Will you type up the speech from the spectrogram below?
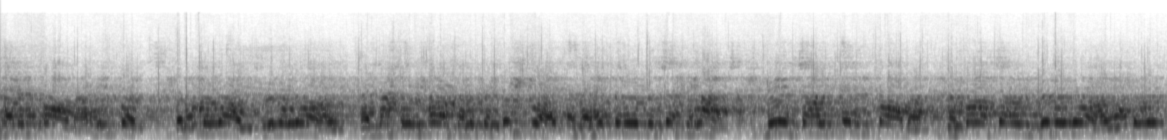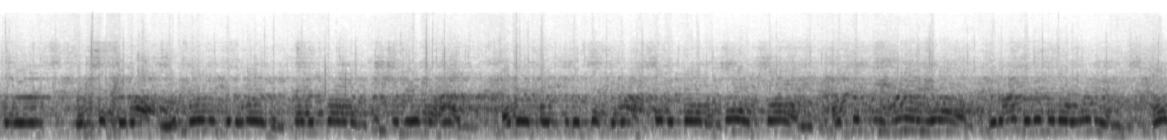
Tenant Farmer in front, but on the right, Y and Natalie Parker look a big threat as they head towards the second last. Near side Tenant Farmer, the far side River Wye on the run towards the second last. We're in at the moment. Tenant Farmer just with the upper hand on their approach to the second last. Tenant Farmer saw a stride and jumping really well in hands of Isabel Williams on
